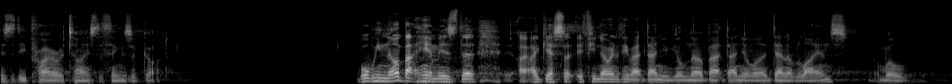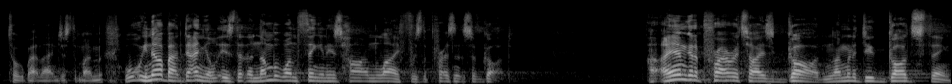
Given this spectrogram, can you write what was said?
is that he prioritized the things of God. What we know about him is that, I guess uh, if you know anything about Daniel, you'll know about Daniel in the den of lions. And we'll talk about that in just a moment. What we know about Daniel is that the number one thing in his heart and life was the presence of God. I am going to prioritize God and I'm going to do God's thing,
